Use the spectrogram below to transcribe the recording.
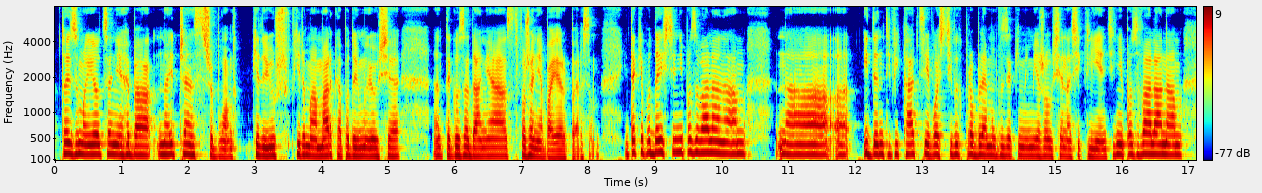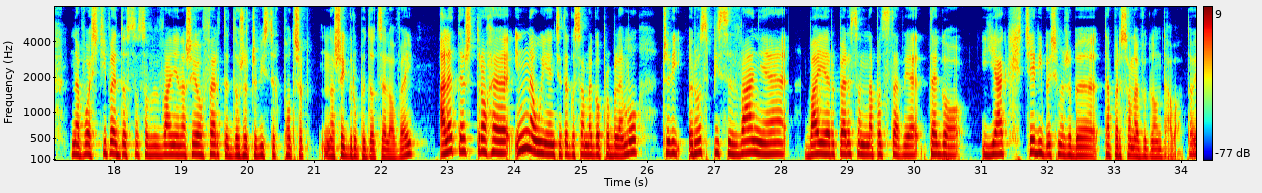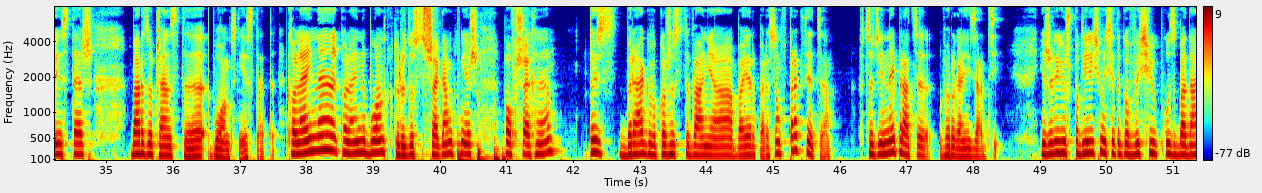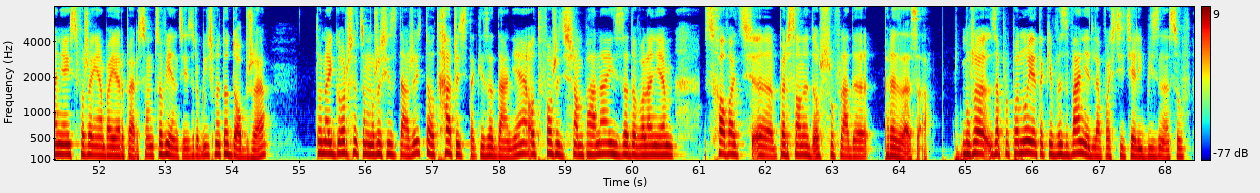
to jest w mojej ocenie chyba najczęstszy błąd, kiedy już firma, marka podejmują się e, tego zadania stworzenia buyer person. I takie podejście nie pozwala nam na e, identyfikację właściwych problemów, z jakimi mierzą się nasi klienci, nie pozwala nam na właściwe dostosowywanie naszej oferty do rzeczywistych potrzeb naszej grupy docelowej, ale też trochę inne ujęcie tego samego problemu, czyli rozpisywanie buyer person na podstawie tego, jak chcielibyśmy, żeby ta persona wyglądała. To jest też bardzo częsty błąd, niestety. Kolejny, kolejny błąd, który dostrzegam, również powszechny, to jest brak wykorzystywania buyer person w praktyce, w codziennej pracy w organizacji. Jeżeli już podjęliśmy się tego wysiłku zbadania i stworzenia buyer person, co więcej, zrobiliśmy to dobrze, to najgorsze, co może się zdarzyć, to odhaczyć takie zadanie, otworzyć szampana i z zadowoleniem schować e, persony do szuflady prezesa. Może zaproponuję takie wyzwanie dla właścicieli biznesów,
